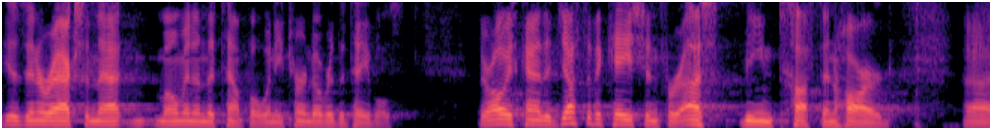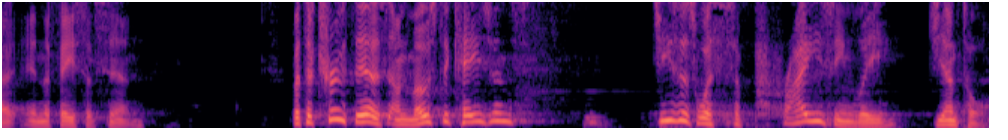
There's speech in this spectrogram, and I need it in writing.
his interaction that moment in the temple when he turned over the tables. They're always kind of the justification for us being tough and hard uh, in the face of sin. But the truth is, on most occasions, Jesus was surprisingly gentle,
